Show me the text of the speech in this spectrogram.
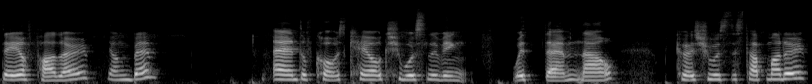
their father, Youngbae and of course Keok she was living with them now because she was the stepmother.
